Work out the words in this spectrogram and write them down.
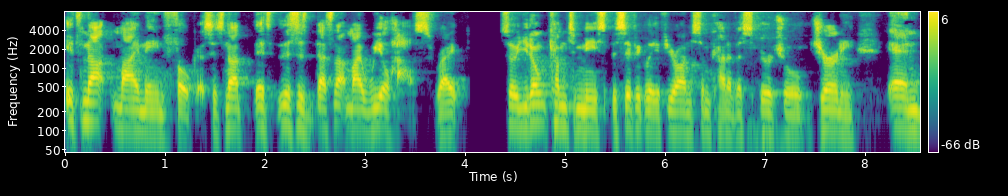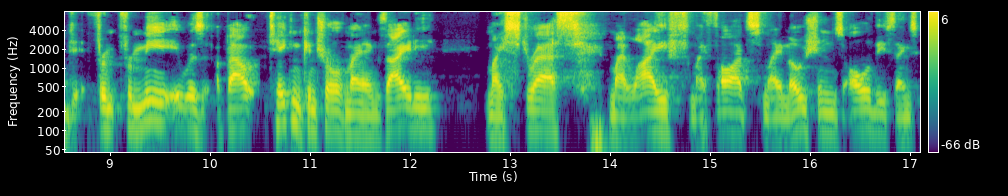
it's not my main focus. It's not, it's, this is, that's not my wheelhouse, right? So you don't come to me specifically if you're on some kind of a spiritual journey. And for, for me, it was about taking control of my anxiety, my stress, my life, my thoughts, my emotions, all of these things.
